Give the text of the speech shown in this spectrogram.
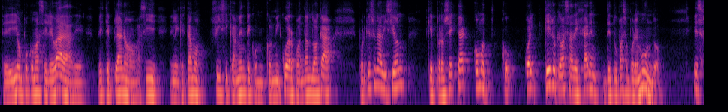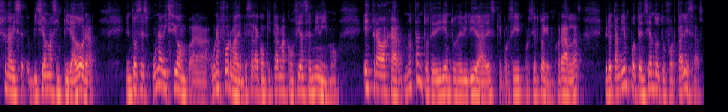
te diría, un poco más elevadas de, este plano así en el que estamos físicamente con, mi cuerpo andando acá, porque es una visión que proyecta cómo, qué es lo que vas a dejar de tu paso por el mundo. Esa es una visión más inspiradora entonces, una visión para una forma de empezar a conquistar más confianza en mí mismo es trabajar, no tanto te diría en tus debilidades, que por sí, por cierto, hay que mejorarlas, pero también potenciando tus fortalezas.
